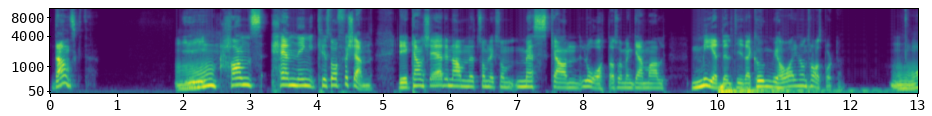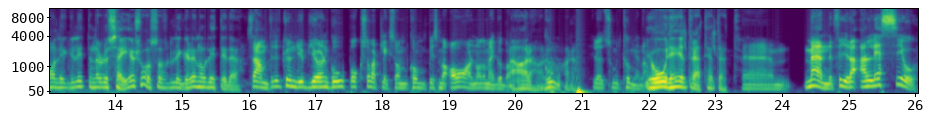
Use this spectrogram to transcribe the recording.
danskt. I Mm. Hans Henning Kristoffersen. Det kanske är det namnet som liksom mest kan låta som en gammal medeltida kung vi har inom travsporten. Ja, ligger lite, när du säger så så ligger det nog lite i det. Samtidigt kunde ju Björn Goop också varit liksom kompis med Arn och de här gubbarna. Ja, det. Goop. det. Låter som ett kunganamn. Jo, det är helt rätt, helt rätt. Ehm, men fyra Alessio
